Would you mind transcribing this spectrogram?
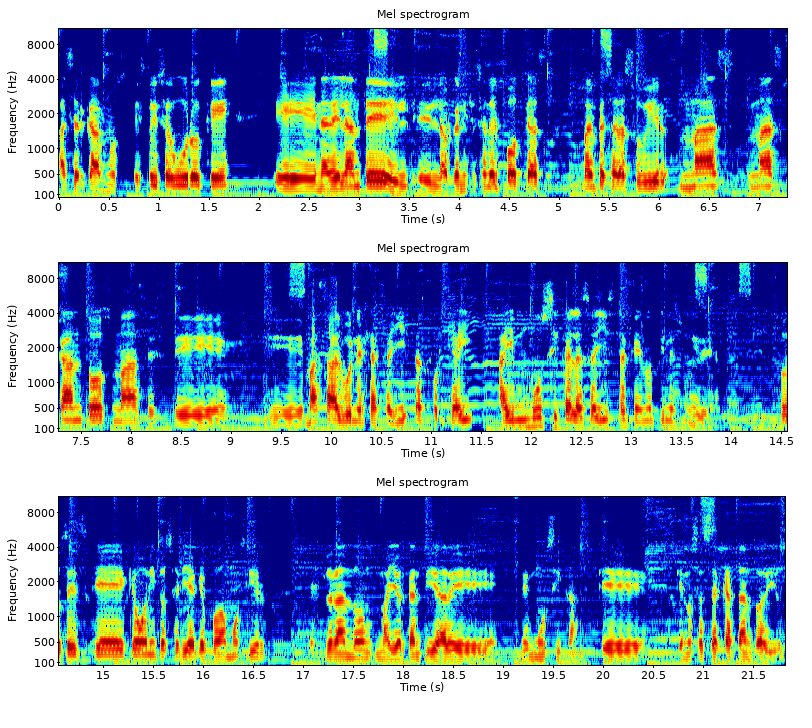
acercarnos. Estoy seguro que eh, en adelante la organización del podcast va a empezar a subir más, más cantos, más, este, eh, más álbumes lasallistas, porque hay, hay música lasallista que no tienes una idea. Entonces, qué, qué bonito sería que podamos ir explorando mayor cantidad de, música que, nos acerca tanto a Dios.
